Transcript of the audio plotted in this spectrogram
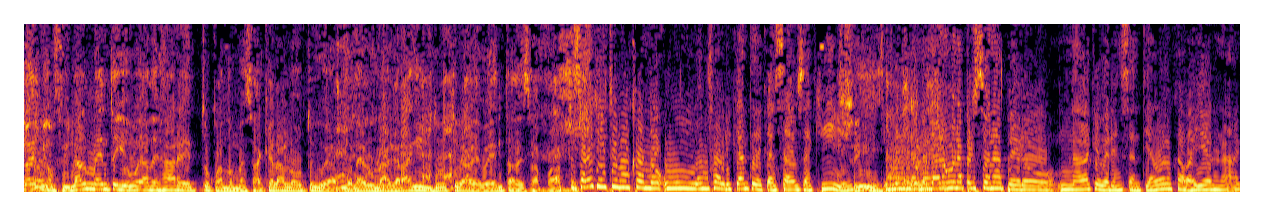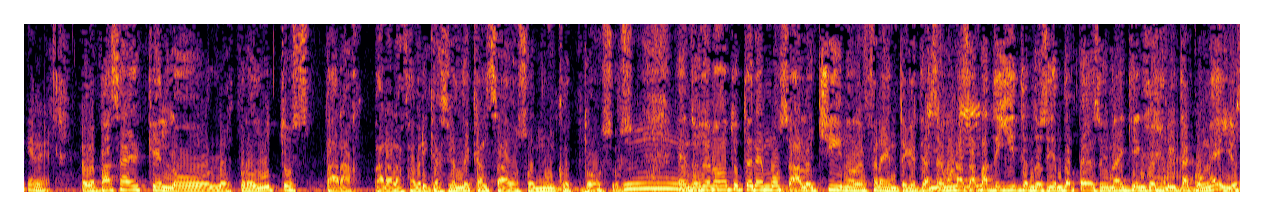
sueño. Finalmente yo voy a dejar esto cuando me saque la loto y voy a poner una gran industria de venta de Tú zapatos. sabes que yo estoy buscando un, un fabricante de calzados aquí. Sí. Y me recomendaron una persona, pero nada que ver. En Santiago de los Caballeros, nada que ver. Lo que pasa es que lo- los productos para, para la fabricación de calzados son muy costosos. Mm. Entonces nosotros tenemos a los chinos de frente que te hacen una zapatillita en 200 pesos y no hay quien compita con ellos.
